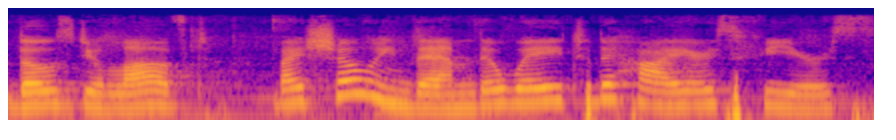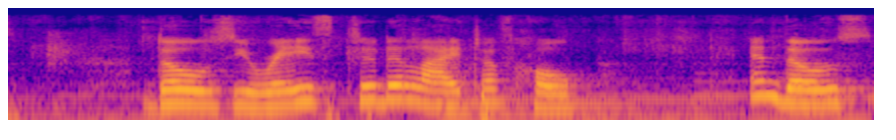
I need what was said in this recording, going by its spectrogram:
those you loved by showing them the way to the higher spheres, those you raised to the light of hope, and those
